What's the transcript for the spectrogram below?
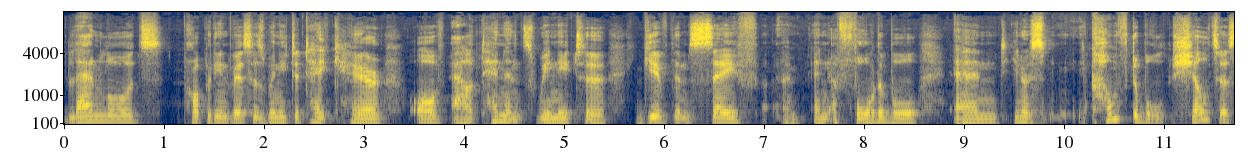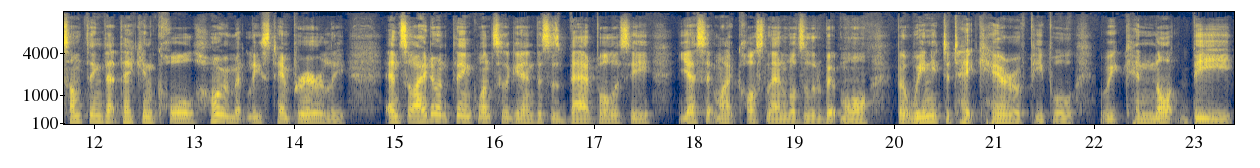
landlords, property investors, we need to take care of our tenants. We need to give them safe Um, and, and affordable and, you know, comfortable shelter, something that they can call home, at least temporarily. And so I don't think, once again, this is bad policy. Yes, it might cost landlords a little bit more, but we need to take care of people. We cannot be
